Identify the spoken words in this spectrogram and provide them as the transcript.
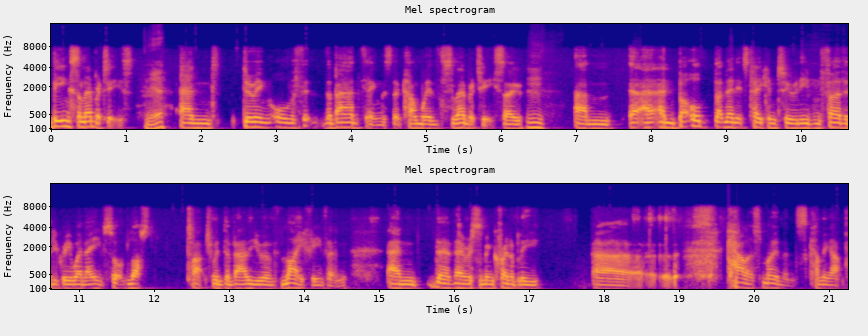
being celebrities Yeah. and doing all the th- the bad things that come with celebrity. So, um, and but all, but then it's taken to an even further degree where they've sort of lost touch with the value of life, even, and there there are some incredibly uh, callous moments coming up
